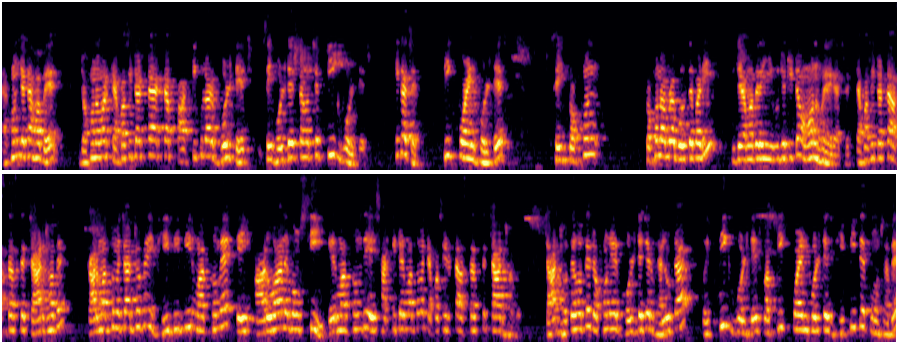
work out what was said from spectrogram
এখন যেটা হবে, যখন আমার ক্যাপাসিটারটা একটা পার্টিকুলার ভোল্টেজ সেই ভোল্টেজটা হচ্ছে পিক ভোল্টেজ ঠিক আছে? পিক পয়েন্ট ভোল্টেজ সেই তখন তখন আমরা বলতে পারি যে আমাদের এই ইউজেটিটা অন হয়ে গেছে। ক্যাপাসিটারটা আস্তে আস্তে চার্জ হবে। কার মাধ্যমে চার্জ হবে? এই ভিবিবির মাধ্যমে এই আর ওয়ান এবং সি এর মাধ্যম দিয়ে এই সার্কিটের মাধ্যমে ক্যাপাসিটারটা আস্তে আস্তে চার্জ হবে। চার্জ হতে হতে যখন এর ভোল্টেজের ভ্যালুটা ওই পিক ভোল্টেজ বা পিক পয়েন্ট ভোল্টেজ ভিপিতে পৌঁছাবে,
